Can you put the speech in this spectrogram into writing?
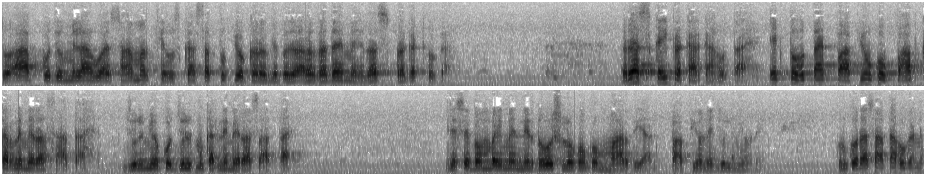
तो आपको जो मिला हुआ सामर्थ्य, उसका सदुपयोग करोगे तो हृदय में रस प्रकट होगा। रस कई प्रकार का होता है। एक तो होता है पापियों को पाप करने में रस आता है, जुल्मियों को जुल्म करने में रस आता है। जैसे बंबई में निर्दोष लोगों को मार दिया, पापियों ने, जुल्मियों ने, उनको रस आता होगा ना?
